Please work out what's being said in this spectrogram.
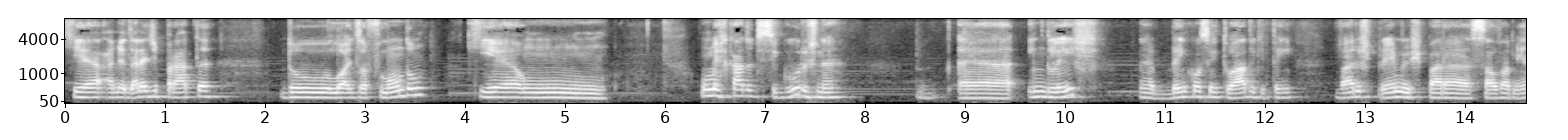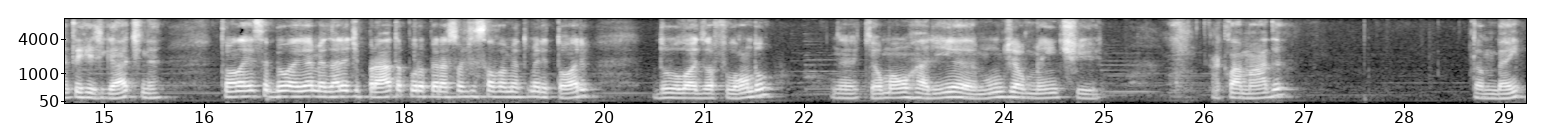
que é a medalha de prata do Lloyds of London, que é um, um mercado de seguros, né? É, inglês, né? bem conceituado, que tem vários prêmios para salvamento e resgate, né? Então ela recebeu aí a medalha de prata por operações de salvamento meritório do Lloyds of London, né? Que é uma honraria mundialmente aclamada também.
